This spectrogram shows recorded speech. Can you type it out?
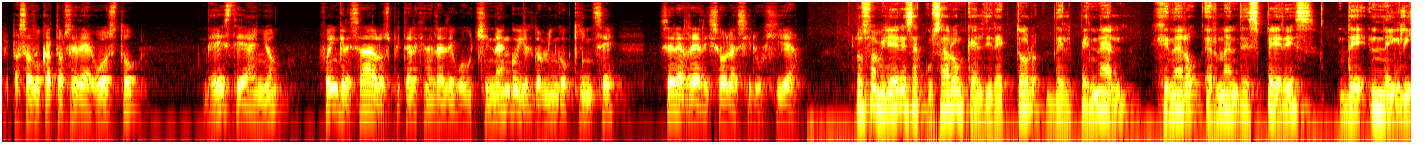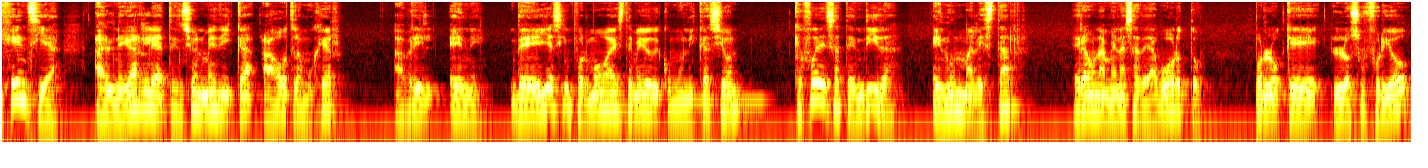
El pasado 14 de agosto de este año fue ingresada al Hospital General de Huachinango y el domingo 15 se le realizó la cirugía. Los familiares acusaron que el director del penal, Genaro Hernández Pérez, de negligencia al negarle atención médica a otra mujer, Abril N. De ella se informó a este medio de comunicación que fue desatendida en un malestar. Era una amenaza de aborto, por lo que lo sufrió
